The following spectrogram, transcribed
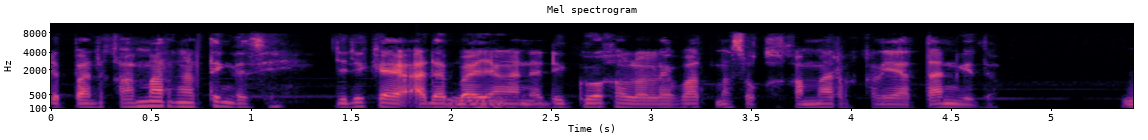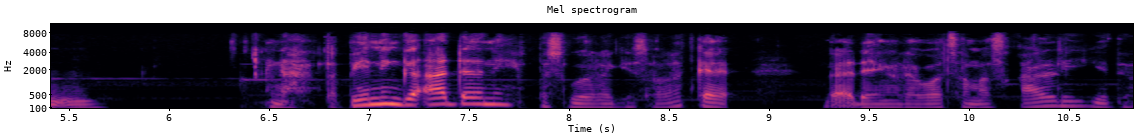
depan kamar ngerti nggak sih? Jadi kayak ada Hmm. bayangan adik gue kalau lewat masuk ke kamar kelihatan gitu. Hmm. Nah tapi ini nggak ada nih pas gue lagi sholat kayak nggak ada yang lewat sama sekali gitu.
